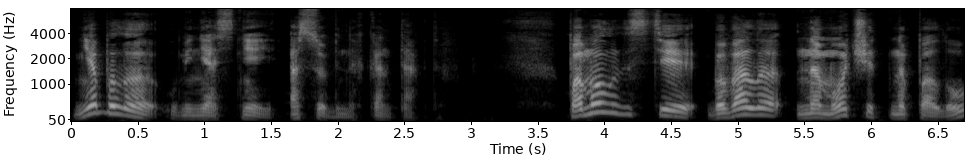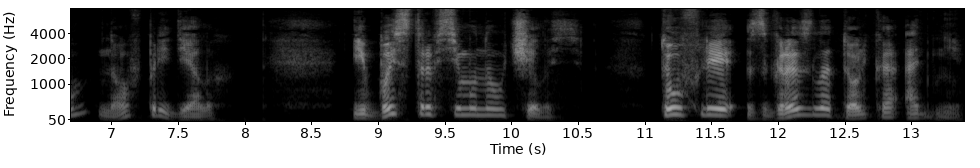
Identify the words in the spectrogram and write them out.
Не было у меня с ней особенных контактов. По молодости, бывало, намочит на полу, но в пределах. И быстро всему научилась. Туфли сгрызла только одни.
